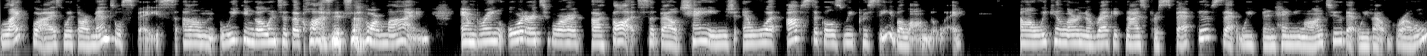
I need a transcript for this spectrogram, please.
Likewise, with our mental space, um, we can go into the closets of our mind and bring order to our, our thoughts about change and what obstacles we perceive along the way. Uh, we can learn to recognize perspectives that we've been hanging on to that we've outgrown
